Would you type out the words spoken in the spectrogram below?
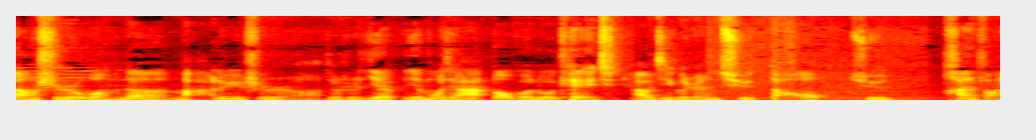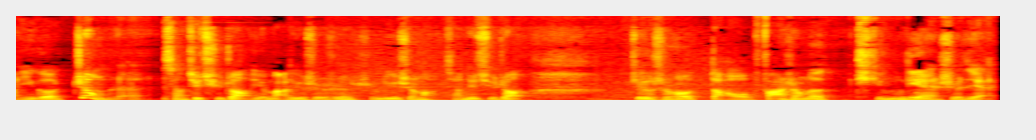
当时我们的马律师啊，就是夜夜魔侠，包括 Luke Cage，还有几个人去岛去探访一个证人，想去取证，因为马律师是是律师嘛，想去取证。这个时候岛发生了停电事件，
